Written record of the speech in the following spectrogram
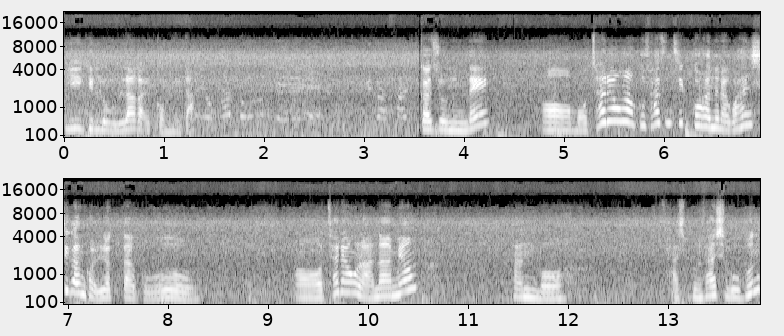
이 길로 올라갈 겁니다. 까지 오는데 어 뭐 촬영하고 사진 찍고 하느라고 한 시간 걸렸다고 어 촬영을 안 하면 한 뭐 40분 45분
